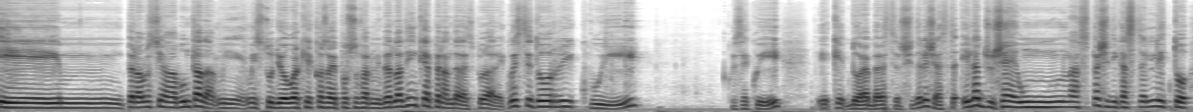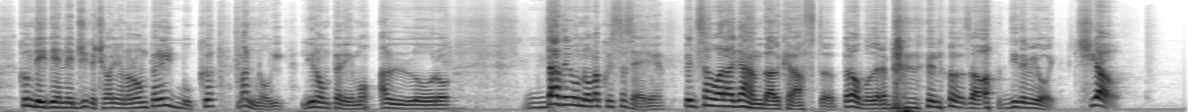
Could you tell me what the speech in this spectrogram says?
E mm, per la prossima puntata mi, mi, studio qualche cosa che posso farmi per la Tinker per andare a esplorare queste torri qui. queste qui, che dovrebbero esserci delle chest, e laggiù c'è una specie di castelletto con dei PNG che ci vogliono rompere il book, ma noi li romperemo a loro. Date un nome a questa serie. Pensavo alla Gandalf Craft, però potrebbe... non lo so, ditemi voi. Ciao!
